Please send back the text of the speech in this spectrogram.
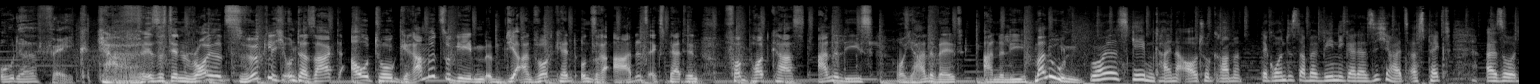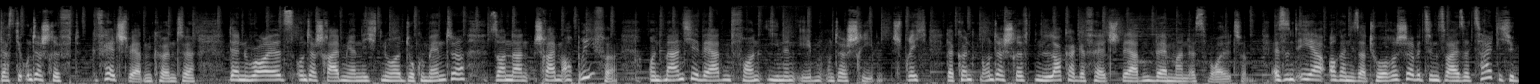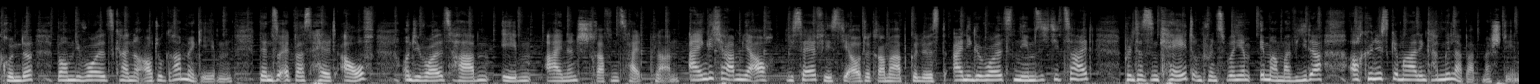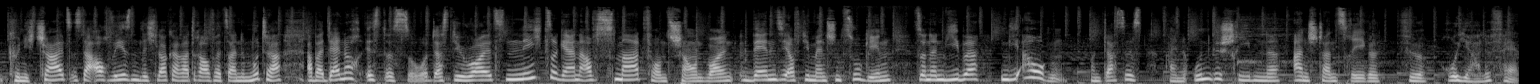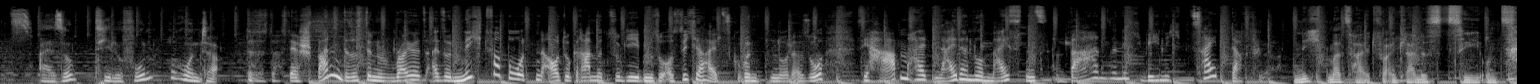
oder Fake? Ja, ist es den Royals wirklich untersagt, Autogramme zu geben? Die Antwort kennt unsere Adelsexpertin vom Podcast Annelies Royale Welt, Annelie Malun. Royals geben keine Autogramme. Der Grund ist aber weniger der Sicherheitsaspekt, also dass die Unterschrift gefälscht werden könnte. Denn Royals unterschreiben ja nicht nur Dokumente, sondern schreiben auch Briefe. Und manche werden von ihnen eben unterschrieben. Sprich, da könnten Unterschriften locker gefälscht werden, wenn man es wollte. Es sind eher organisatorische bzw zeitliche Gründe, warum die Royals keine Autogramme geben. Denn so etwas hält auf und die Royals haben eben einen straffen Zeitplan. Eigentlich haben ja auch die Selfies die Autogramme abgelöst. Einige Royals nehmen sich die Zeit. Prinzessin Kate und Prince William immer mal wieder. Auch Königsgemahlin Camilla bleibt mal stehen. König Charles ist da auch wesentlich lockerer drauf als seine Mutter. Aber dennoch ist es so, dass die Royals nicht so gerne auf Smartphones schauen wollen, wenn sie auf die Menschen zugehen, sondern lieber in die Augen. Und das ist eine ungeschriebene Anstandsregel für royale Fans. Also Telefon runter. Das ist doch sehr spannend. Es ist den Royals also nicht verboten, Autogramme zu geben, so aus Sicherheitsgründen oder so. Sie haben halt leider nur meistens wahnsinnig wenig Zeit dafür. Nicht mal Zeit für ein kleines C und C.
